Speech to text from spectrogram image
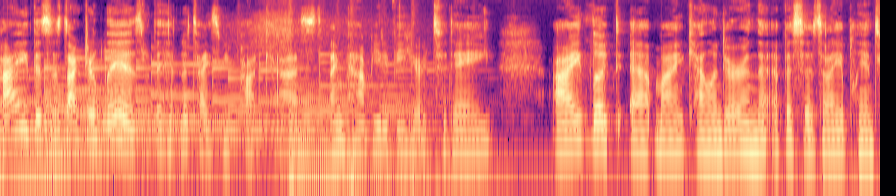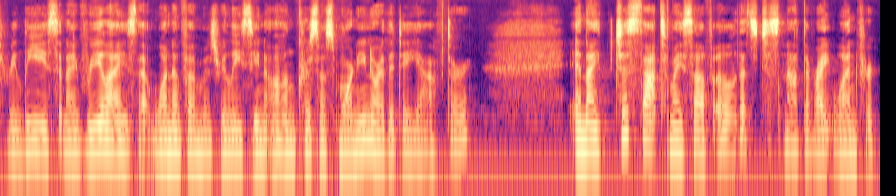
Hi, this is Dr. Liz with the Hypnotize Me podcast. I'm happy to be here today. I looked at my calendar and the episodes that I had planned to release, and I realized that one of them was releasing on Christmas morning or the day after. And I just thought to myself, oh, that's just not the right one for,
